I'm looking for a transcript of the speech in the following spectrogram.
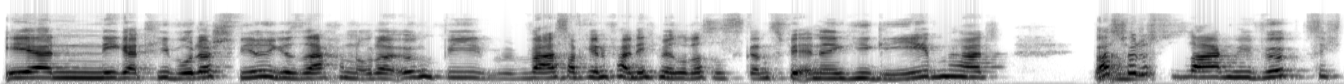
eher negative oder schwierige Sachen oder irgendwie war es auf jeden Fall nicht mehr so, dass es ganz viel Energie gegeben hat. Was würdest du sagen, wie wirkt sich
